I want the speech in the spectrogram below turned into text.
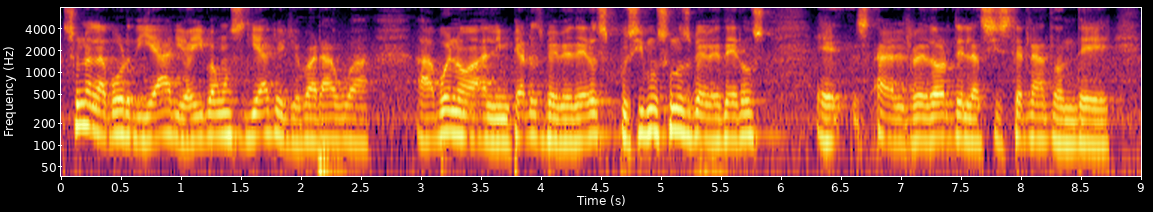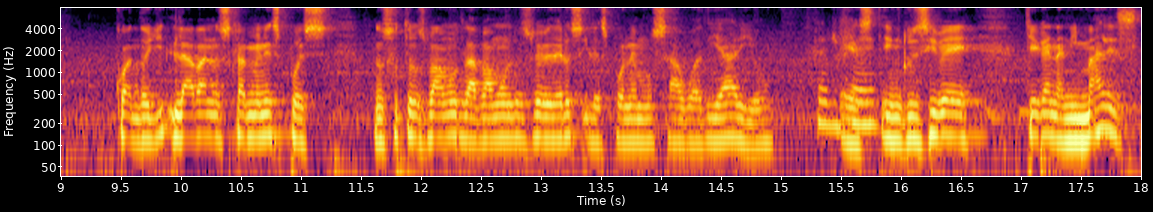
Es una labor diaria, ahí vamos diario a llevar agua, a, bueno, a limpiar los bebederos. Pusimos unos bebederos eh, alrededor de la cisterna donde cuando lavan los camiones, pues nosotros vamos, lavamos los bebederos y les ponemos agua diario. Este, inclusive llegan animales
